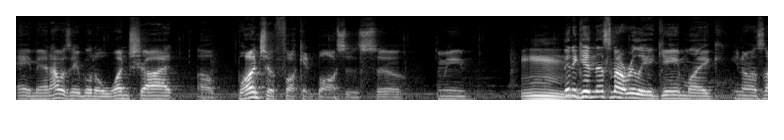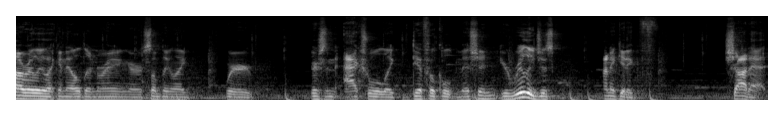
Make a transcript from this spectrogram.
hey man, I was able to one shot a bunch of fucking bosses. So, I mean, Mm. then again, that's not really a game like you know, it's not really like an Elden Ring or something like where there's an actual like difficult mission. You're really just kind of getting f- shot at.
